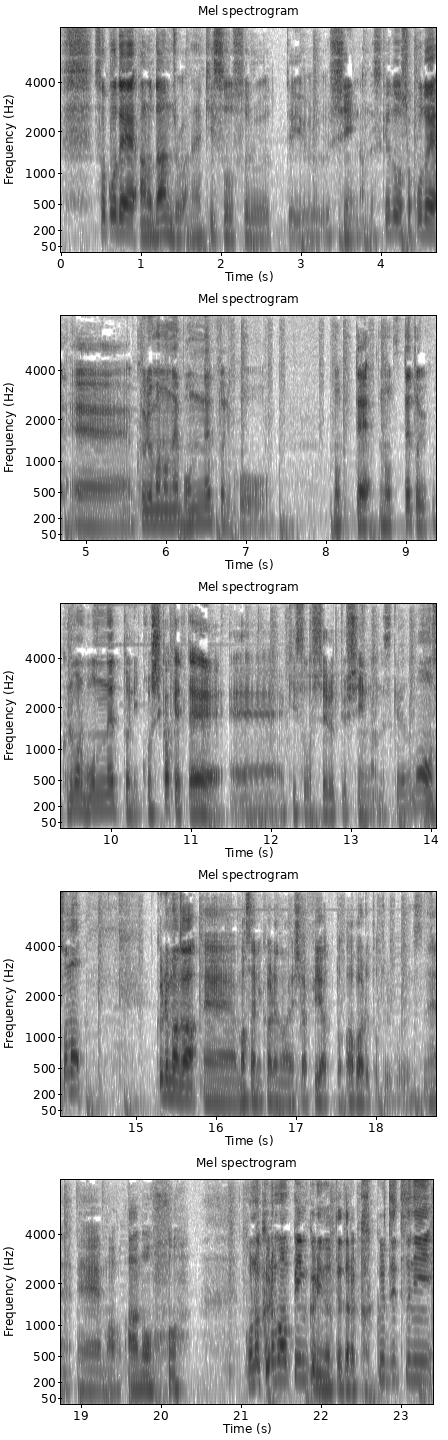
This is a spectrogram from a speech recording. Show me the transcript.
そこであの男女がね、キスをするっていうシーンなんですけど、そこで、えー、車のね、ボンネットにこう、乗って、乗ってというか、車のボンネットに腰掛けて、えー、キスをしてるっていうシーンなんですけれども、その、車が、えー、まさに彼の愛車、フィアット、アバルトということですね。えー、まあ、あのこの車をピンクに塗ってたら確実に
